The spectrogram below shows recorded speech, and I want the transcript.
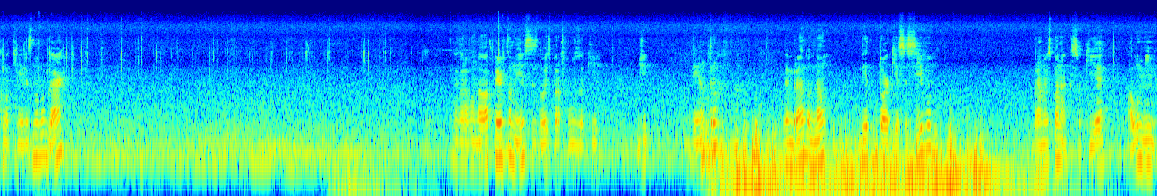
Coloquei eles no lugar. Agora vamos dar um aperto nesses dois parafusos aqui de dentro. Lembrando, não de torque excessivo para não espanar. Isso aqui é alumínio.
